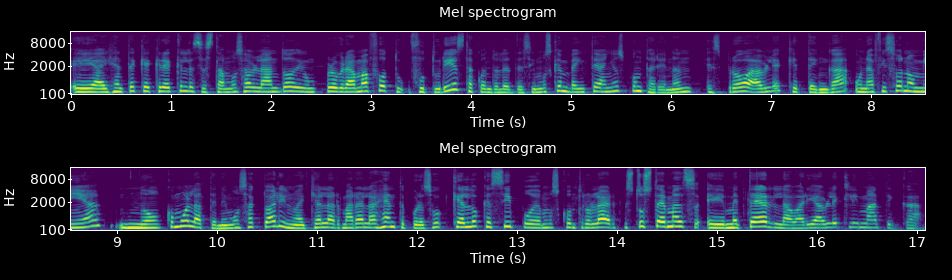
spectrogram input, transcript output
Eh, hay gente que cree que les estamos hablando de un programa futurista cuando les decimos que en 20 años Punta Arenas es probable que tenga una fisonomía no como la tenemos actual y no hay que alarmar a la gente. Por eso, ¿qué es lo que sí podemos controlar? Estos temas, eh, meter la variable climática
